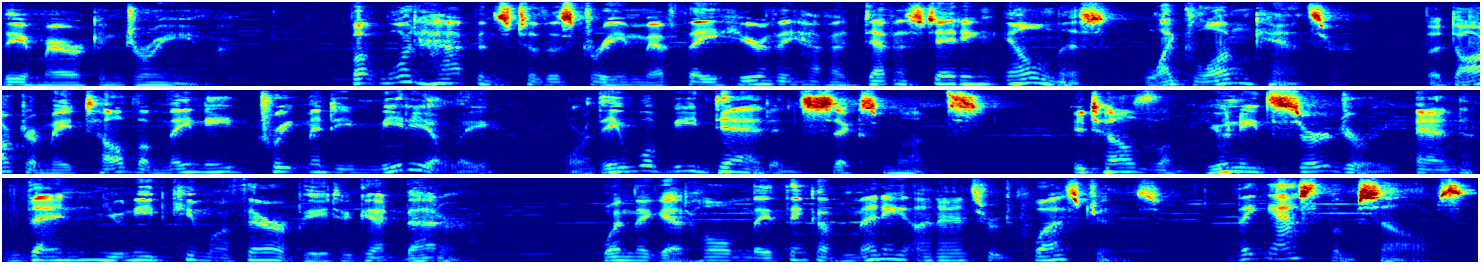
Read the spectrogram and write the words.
the American dream. But what happens to this dream if they hear they have a devastating illness like lung cancer? The doctor may tell them they need treatment immediately or they will be dead in six months. He tells them you need surgery and then you need chemotherapy to get better. When they get home, they think of many unanswered questions. They ask themselves,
